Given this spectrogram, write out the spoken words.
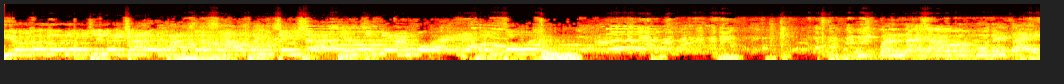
एक दोन तीन चार पाच सहा पंच्याऐंशी अठ्ठ्याऐंशी ब्याण्णव पंचावन्न पर्यंत कशाला मोजायचं आहे?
